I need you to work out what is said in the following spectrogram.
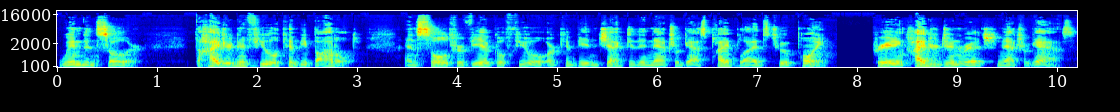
wind and solar. The hydrogen fuel can be bottled and sold for vehicle fuel or can be injected in natural gas pipelines to a point, creating hydrogen rich natural gas.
